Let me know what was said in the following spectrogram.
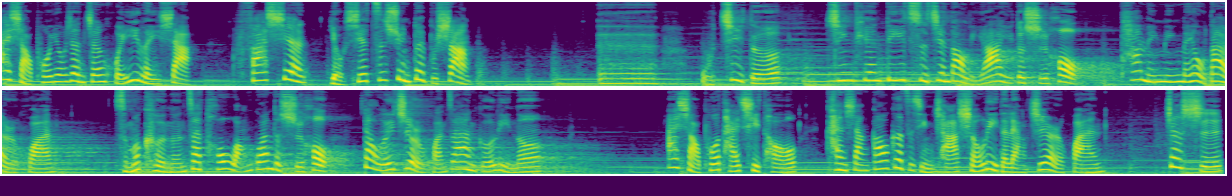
艾小坡又认真回忆了一下，发现有些资讯对不上。呃，我记得今天第一次见到李阿姨的时候。她明明没有戴耳环，怎么可能在偷王冠的时候掉了一只耳环在暗格里呢？艾小坡抬起头，看向高个子警察手里的两只耳环。这时，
